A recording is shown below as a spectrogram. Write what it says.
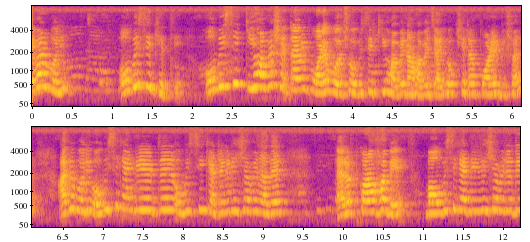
এবার বলি ওবিসির ক্ষেত্রে ওবিসি কি হবে সেটা আমি পরে বলছি ওবিসির কি হবে না হবে, যাই হোক, সেটা পরের বিষয়। আগে বলি ওবিসি ক্যান্ডিডেটদের ওবিসি ক্যাটাগরি হিসাবে যাদের অ্যালট করা হবে বা ওবিসি ক্যান্ডিডেট হিসাবে যদি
